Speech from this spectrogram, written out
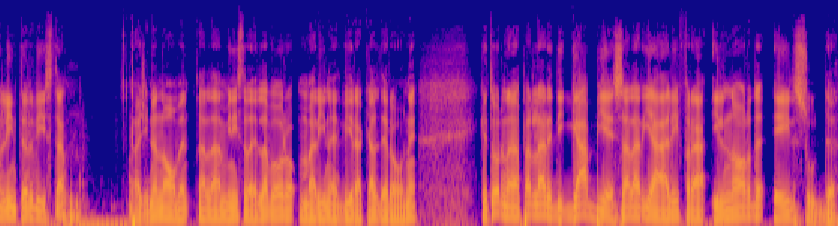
l'intervista pagina 9, alla ministra del lavoro Marina Elvira Calderone, che torna a parlare di gabbie salariali fra il nord e il sud.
